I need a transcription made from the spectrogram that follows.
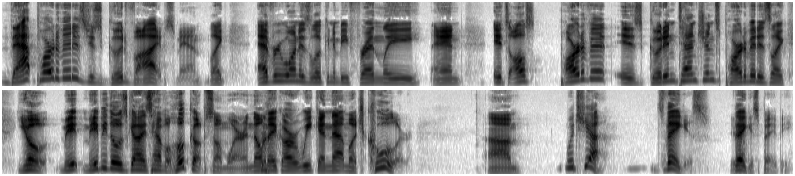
that part of it is just good vibes, man. Like everyone is looking to be friendly, and it's also part of it is good intentions. Part of it is like, yo, may- maybe those guys have a hookup somewhere, and they'll make our weekend that much cooler. Um, which yeah, it's Vegas, Yeah. Vegas, baby.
